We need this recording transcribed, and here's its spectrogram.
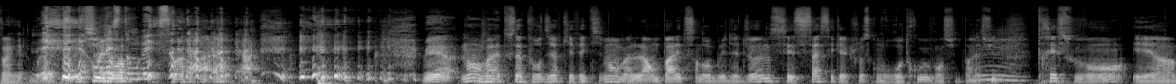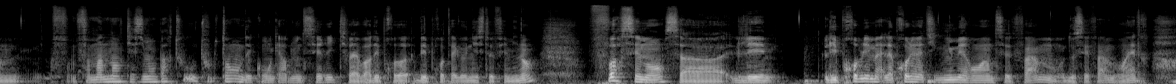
T'inquiète, bref, on laisse tomber ça. Mais euh, non, voilà, tout ça pour dire qu'effectivement, bah, là, on parlait de syndrome Bridget Jones, et ça, c'est quelque chose qu'on retrouve ensuite par la suite Mm. très souvent, et euh, enfin maintenant quasiment partout, tout le temps, dès qu'on regarde une série qui va avoir des, pro- des protagonistes féminins, forcément, ça, les, les la problématique numéro un de ces femmes, de ces femmes, vont être, Oh,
